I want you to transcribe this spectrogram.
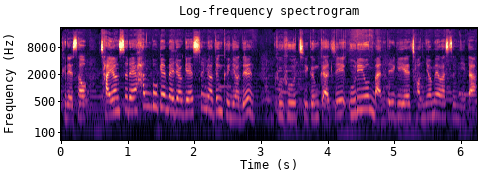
그래서 자연스레 한복의 매력에 스며든 그녀는 그 후 지금까지 우리 옷 만들기에 전념해 왔습니다.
